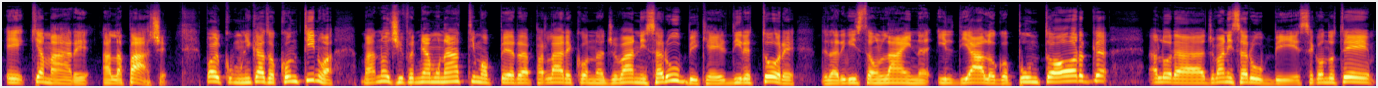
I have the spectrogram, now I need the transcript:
e chiamare alla pace. Poi il comunicato continua, ma noi ci fermiamo un attimo per parlare con Giovanni Sarubbi, che è il direttore della rivista online ildialogo.org. Allora, Giovanni Sarubbi, secondo te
